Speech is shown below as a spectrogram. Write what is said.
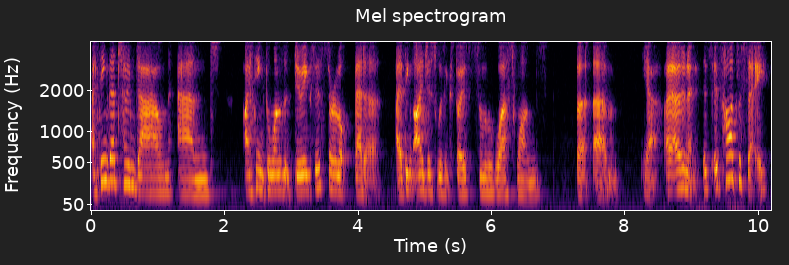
I think they're toned down, and I think the ones that do exist are a lot better. I think I just was exposed to some of the worst ones. But um, yeah, I, I don't know. It's it's hard to say.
